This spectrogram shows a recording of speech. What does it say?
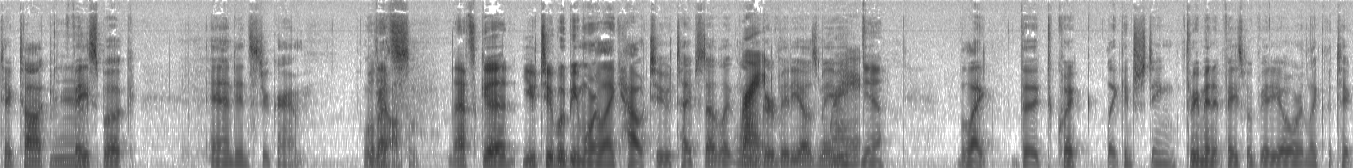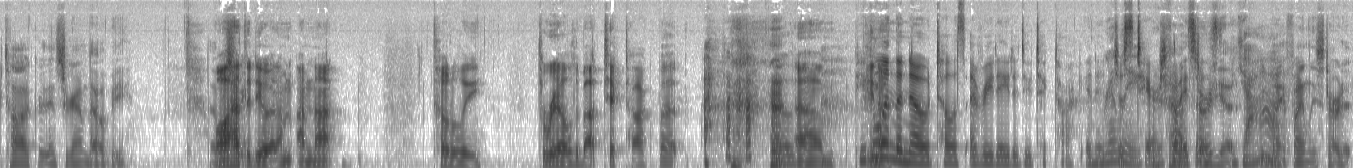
TikTok, Yeah. Facebook, and Instagram would Well, be that's awesome. That's good. YouTube would be more like how-to type stuff, like Right. longer videos, maybe. Right. Yeah. Like the quick, like interesting three-minute Facebook video, or like the TikTok or the Instagram. That would be. that'd well, I'll have to do it. I'm I'm not totally thrilled about TikTok, but Oh, um, People you know, in the know tell us every day to do TikTok, and it Really? just We just haven't terrifies started us. yet. Yeah. We might finally start it.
